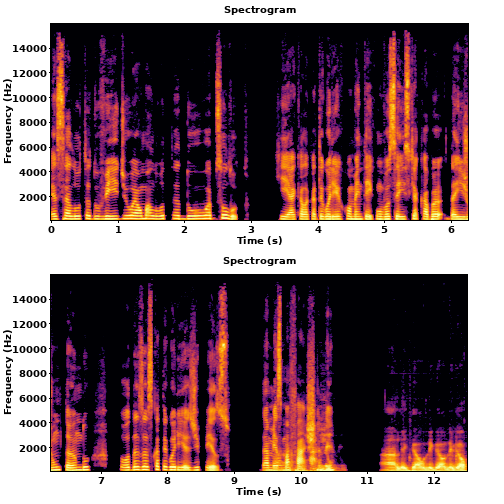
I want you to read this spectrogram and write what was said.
Essa luta do vídeo é uma luta do absoluto, que é aquela categoria que comentei com vocês que acaba daí juntando todas as categorias de peso da mesma ah, faixa, né? Ah, legal, legal, legal.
